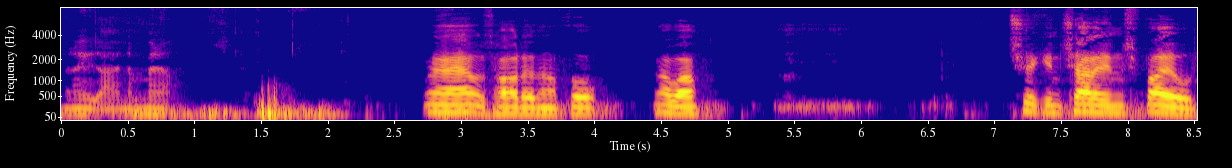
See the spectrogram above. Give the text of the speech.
and eat that in a minute. Yeah, that was harder than I thought. Oh well. Chicken challenge failed.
